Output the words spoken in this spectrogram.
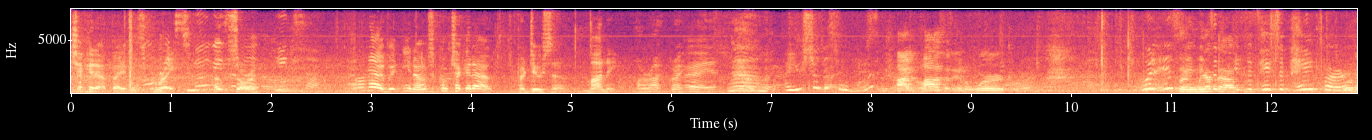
Check it out, babe. It's great. Movies Oh, sorry. about pizza. Oh, I don't know, but you know, just come check it out. Producer, money. All right, great. All right. Are you sure this will work? I'm positive. It's gonna work. What is So it? It's a, it's a piece of paper. We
